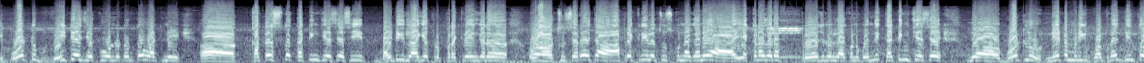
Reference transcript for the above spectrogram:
ఈ బోటు వెయిటేజ్ ఎక్కువ ఉండటంతో వాటిని కట్టర్స్తో కటింగ్ చేసేసి బయటికి లాగే ప్ర- ప్రక్రియను కూడా ఆ, చూశారు? అయితే ఆ ప్రక్రియలో చూసుకున్నా కానీ ఎక్కడ కూడా ప్రయోజనం లేకుండా పోయింది. కటింగ్ చేసే బోట్లు నీట మునిగిపోతున్నాయి. దీంతో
